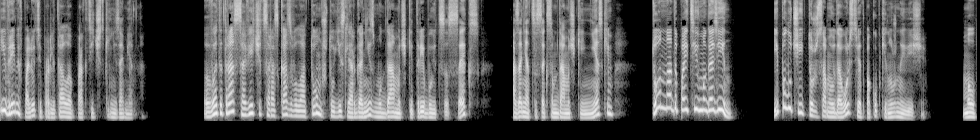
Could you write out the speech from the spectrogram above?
и время в полете пролетало практически незаметно. В этот раз советчица рассказывала о том, что если организму дамочки требуется секс, а заняться сексом дамочки не с кем, то надо пойти в магазин и получить то же самое удовольствие от покупки нужной вещи. Мол,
